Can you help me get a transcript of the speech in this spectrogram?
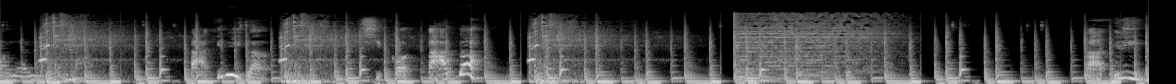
Olha aí. Tá, querida? Chicotada. Tá, querida?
